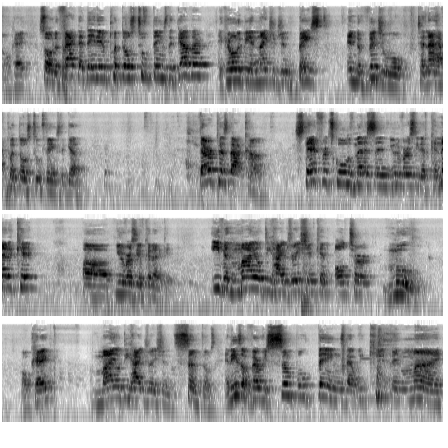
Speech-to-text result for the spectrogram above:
Okay? So the fact that they didn't put those two things together, it can only be a nitrogen based individual to not have put those two things together. Therapist.com, Stanford School of Medicine, University of Connecticut, uh, University of Connecticut. Even mild dehydration can alter mood. Okay? Mild dehydration symptoms. And these are very simple things that we keep in mind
